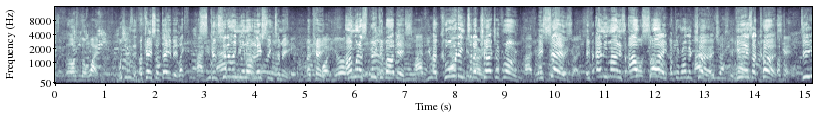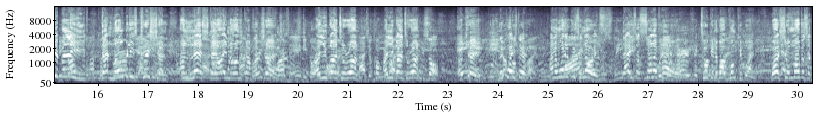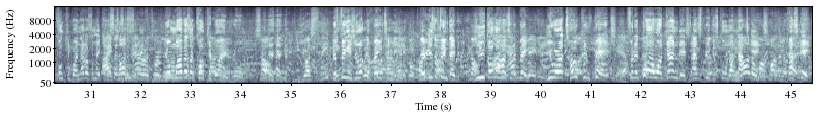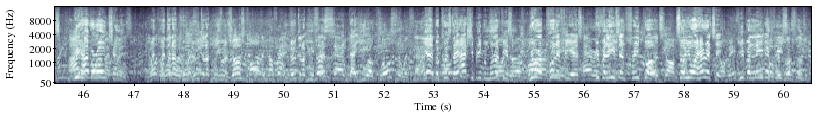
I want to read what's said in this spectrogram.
husband and wife. Which is it? Okay, so David, like, considering you're not listening to me, okay, I'm going to speak about this. According to the Church of Rome, it says if any man is outside of the Roman Church, he is accursed. Do you believe that nobody's Christian unless they are in the Roman Catholic Church? Are you going to run? Are you going to run? So. Okay, look what he's doing. And I want everybody to know is that he's a son of hell talking about concubine. Whilst yes. your mother's a concubine, that doesn't make any I sense to me. You your mother's a concubine, bro. So, you're sleeping. the thing is, you're not debating me. There is a thing, David. No, you don't know I how to debate. You are a token bitch yeah. for the Dawa Gandhis at Speaker's Corner, and that's it. That's it. We have our own channels. Did I call, who did I call You just called them your friends. Who did I call You just friends? said that you are closer with them. Yeah, because they actually believe in monotheism. So you're, you're a polytheist heresy. who believes in three gods, so you're a heretic. No, you believe in three substances.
